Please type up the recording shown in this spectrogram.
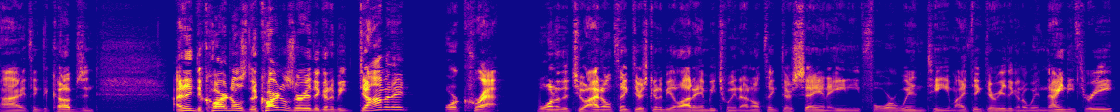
I think the Cubs and I think the Cardinals. The Cardinals are either going to be dominant or crap. One of the two. I don't think there's going to be a lot of in between. I don't think they're saying 84 win team. I think they're either going to win 93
